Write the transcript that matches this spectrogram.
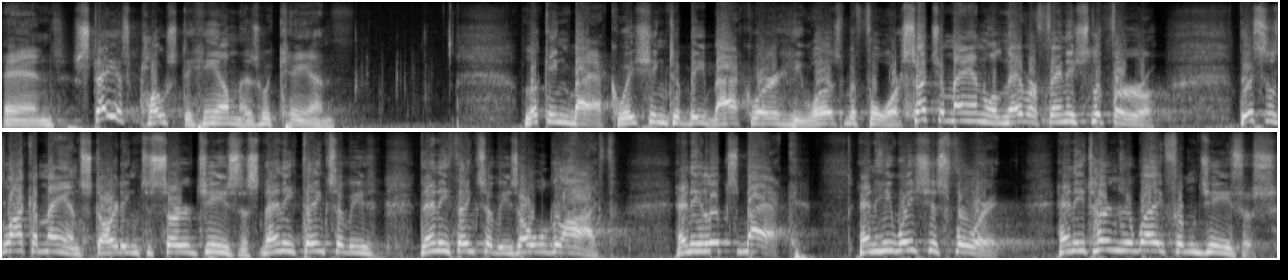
and stay as close to Him as we can. Looking back, wishing to be back where he was before. Such a man will never finish the furrow. This is like a man starting to serve Jesus. Then he thinks of his, then he thinks of his old life, and he looks back, and he wishes for it, and he turns away from Jesus.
